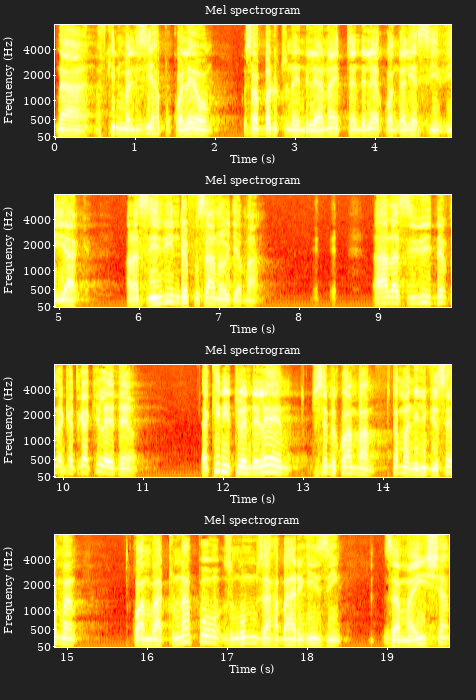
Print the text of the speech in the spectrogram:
Na nafikiri nimalizie hapo kwa leo, kwa sababu bado tunaendelea naye, tutaendelea kuangalia CV yake. Ana CV ndefu sana huyu jamaa ana CV ndefu katika kila eneo, lakini tuendelee, tuseme kwamba kama nilivyosema kwamba tunapozungumza habari hizi za maisha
